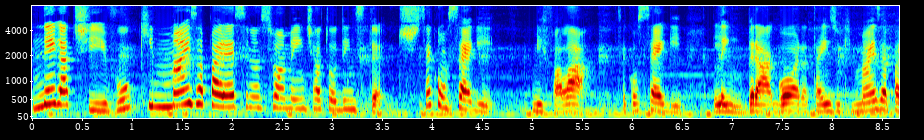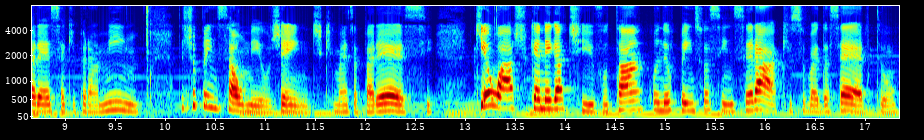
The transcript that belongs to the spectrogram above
negativo que mais aparece na sua mente a todo instante? Você consegue me falar? Você consegue lembrar agora, Thaís, o que mais aparece aqui para mim? Deixa eu pensar o meu, gente, que mais aparece, que eu acho que é negativo, tá? Quando eu penso assim, será que isso vai dar certo?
